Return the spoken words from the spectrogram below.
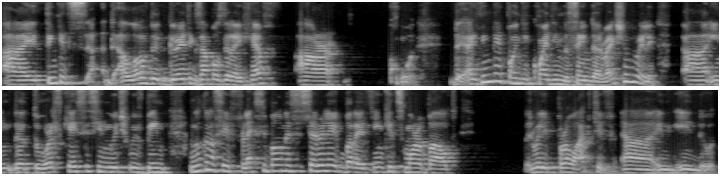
I think it's a lot of the great examples that I have are I think they're pointing quite in the same direction, really. Uh, in the, the worst cases in which we've been, I'm not going to say flexible necessarily, but I think it's more about really proactive uh, in, in,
